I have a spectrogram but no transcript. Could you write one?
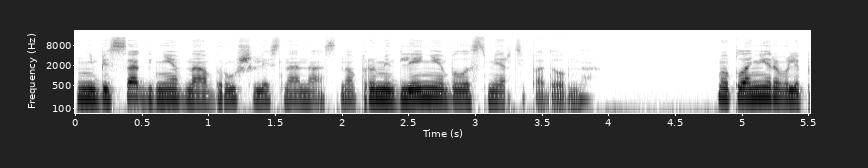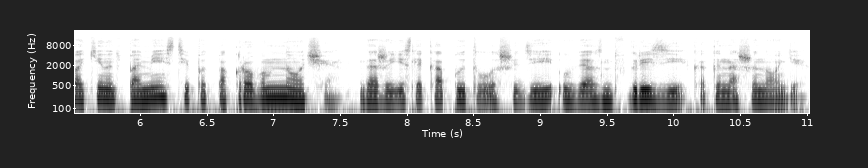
Небеса гневно обрушились на нас, но промедление было смерти подобно. Мы планировали покинуть поместье под покровом ночи, даже если копыта лошадей увязнут в грязи, как и наши ноги.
